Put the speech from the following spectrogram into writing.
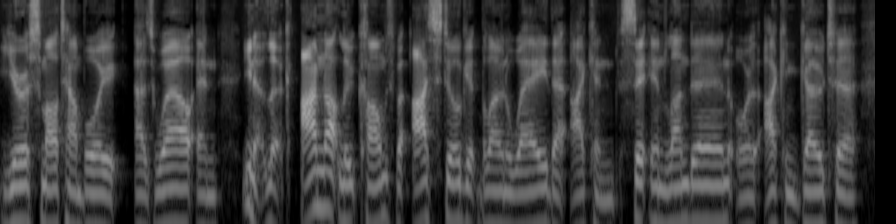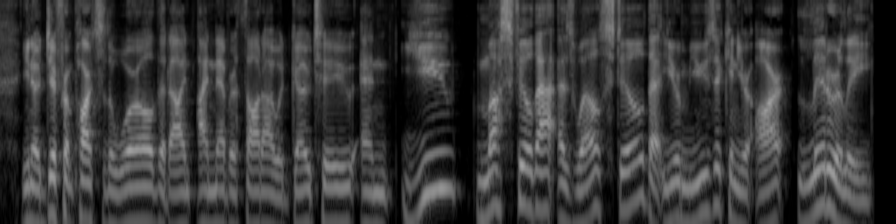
you're a small town boy as well. And, you know, look, I'm not Luke Combs, but I still get blown away that I can sit in London or I can go to, you know, different parts of the world that I, I never thought I would go to. And you must feel that as well still, that your music and your art literally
